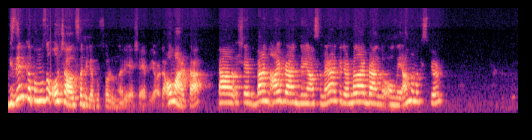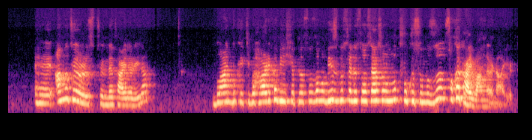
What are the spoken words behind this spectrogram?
Bizim kapımızı o çalsa bile bu sorunları yaşayabiliyor. O marka ya işte ben iBrand dünyasını merak ediyorum. Ben iBrand olmayı anlamak istiyorum. Ee, anlatıyoruz tüm detaylarıyla. Blind Book ekibi harika bir iş yapıyorsunuz ama biz bu sene sosyal sorumluluk fokusumuzu sokak hayvanlarına ayırdık.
